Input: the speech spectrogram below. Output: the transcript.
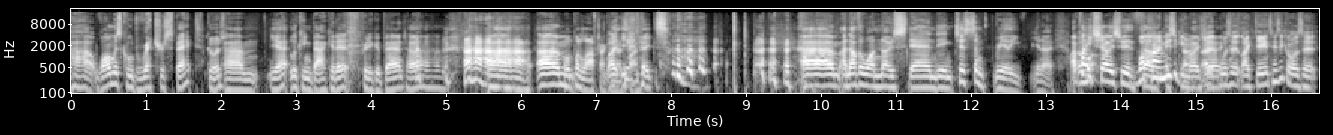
uh, one was called Retrospect. Good. Um, yeah, looking back at it, pretty good band. Uh, um, We'll put a laugh track in there, it's yeah, fine. um, another one, No Standing. Just some really, you know. I played what- shows with What um, kind of music? Eskimo Joe? Uh, was it like dance music or was it?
